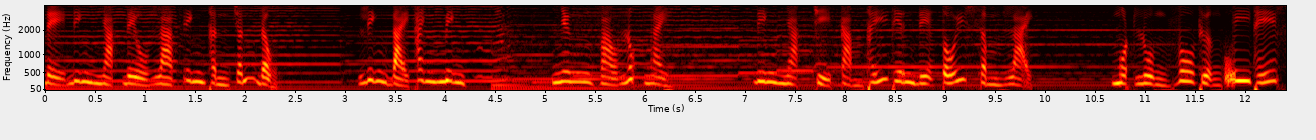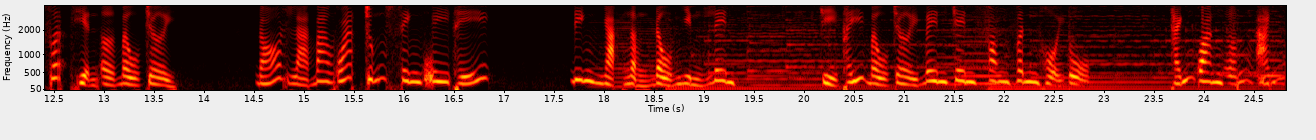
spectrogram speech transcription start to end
Để đinh nhạc đều là tinh thần chấn động. Linh đại thanh minh. Nhưng vào lúc này, Đinh nhạc chỉ cảm thấy thiên địa tối sầm lại. Một luồng vô thượng uy thế xuất hiện ở bầu trời đó là bao quát chúng sinh uy thế. Đinh nhạc ngẩng đầu nhìn lên. Chỉ thấy bầu trời bên trên phong vân hội tụ. Thánh quang ấm ánh.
